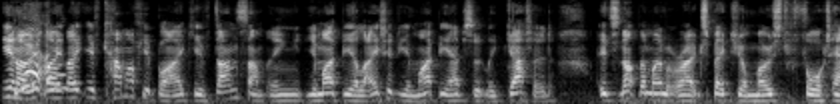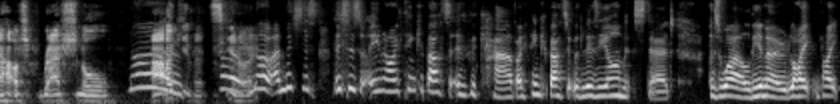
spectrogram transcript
You know, yeah, like, like you've come off your bike, you've done something, you might be elated, you might be absolutely gutted. It's not the moment where I expect your most thought out, rational no, arguments, no, you know. no, and this is this is you know I think about it with Cav, I think about it with Lizzie Armitstead as well. You know, like like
